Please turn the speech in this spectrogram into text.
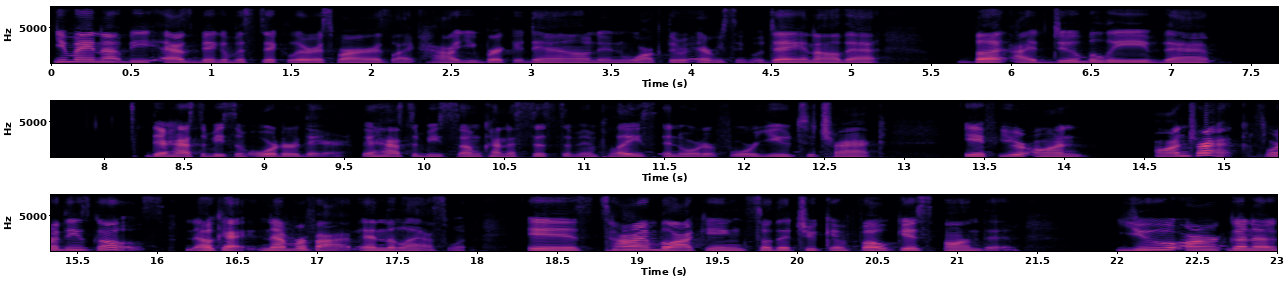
you may not be as big of a stickler as far as like how you break it down and walk through every single day and all that. But I do believe that there has to be some order there. There has to be some kind of system in place in order for you to track if you're on on track for these goals. Okay, number five, and the last one is time blocking so that you can focus on them. You aren't gonna,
